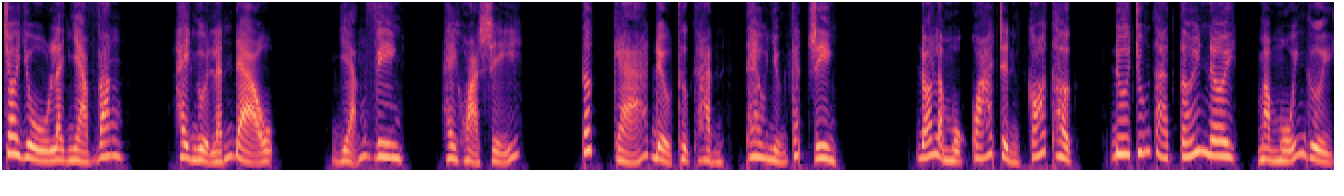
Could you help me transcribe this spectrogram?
Cho dù là nhà văn hay người lãnh đạo, giảng viên hay họa sĩ, tất cả đều thực hành theo những cách riêng. Đó là một quá trình có thật đưa chúng ta tới nơi mà mỗi người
